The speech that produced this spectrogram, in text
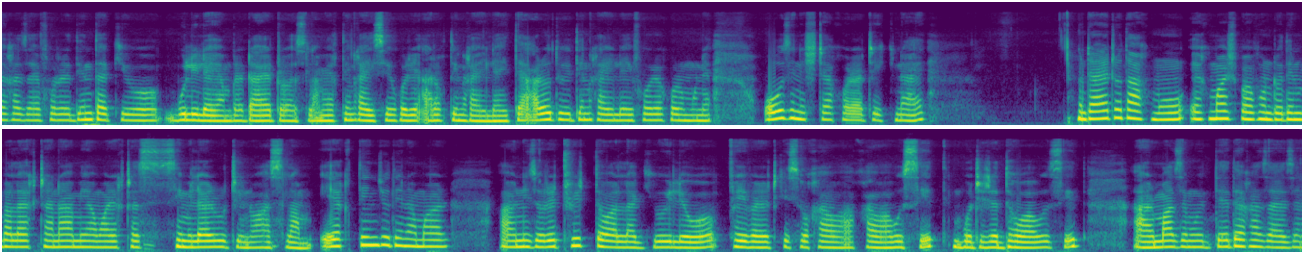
দেখা যায় পরের দিন তাকিও বুলিলাই আমরা ডায়েটও আসলাম। একদিন খাইছেও করি আর একদিন খাইলাই আরও দুই দিন খাইলাই পরে করমনে ও জিনিসটা করা ঠিক নাই। ডায়েটও থাকমু এক মাস বা পনেরো দিন বেলা একটা না আমি আমার একটা সিমিলার রুটিনও আসলাম একদিন যদি আমার নিজরে ট্রিট দেওয়ার লাগি হইলেও ফেভারেট কিছু খাওয়া খাওয়া উচিত বডিটা ধোয়া উচিত। আর মাঝে মধ্যে দেখা যায় যে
